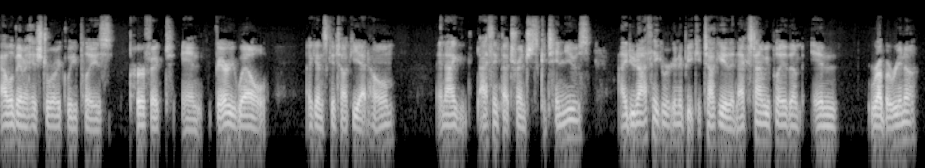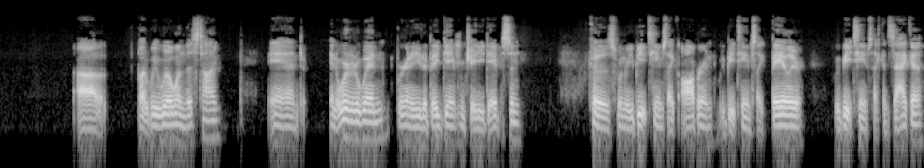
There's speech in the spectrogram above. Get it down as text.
Alabama historically plays perfect and very well against Kentucky at home, and I I think that trend just continues. I do not think we're going to beat Kentucky the next time we play them in Rupp Arena, uh, but we will win this time. And in order to win, we're going to need a big game from J.D. Davison. Because when we beat teams like Auburn, we beat teams like Baylor, we beat teams like Gonzaga,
